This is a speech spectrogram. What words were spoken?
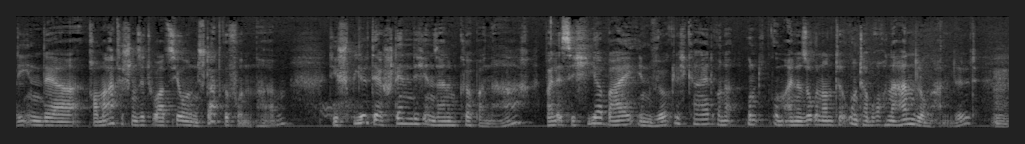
die in der traumatischen Situation stattgefunden haben, die spielt er ständig in seinem Körper nach, weil es sich hierbei in Wirklichkeit um eine sogenannte unterbrochene Handlung handelt. Mhm.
